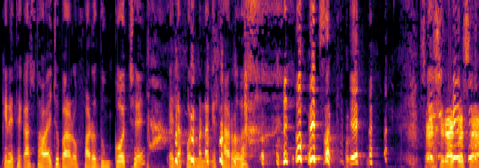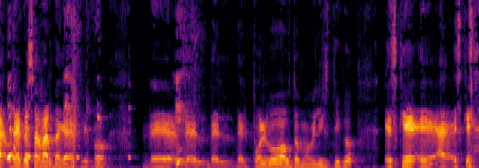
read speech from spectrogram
que en este caso estaba hecho para los faros de un coche, es la forma en la que está escena. ¿Sabes una cosa, una cosa, Marta, que me flipó de- del, polvo automovilístico? Es que, eh, es que...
